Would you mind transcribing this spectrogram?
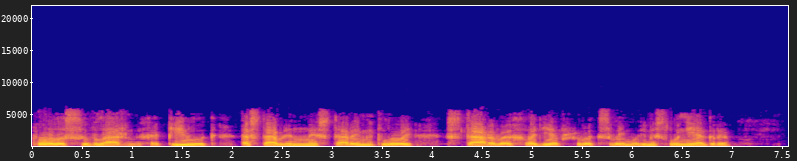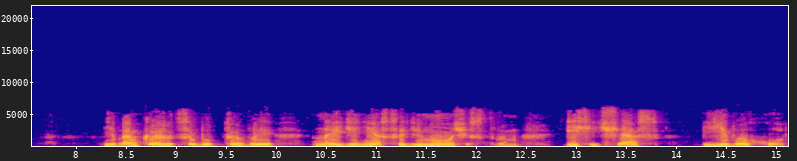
полосы влажных опилок, оставленные старой метлой старого охладевшего к своему ремеслу негра, и вам кажется, будто вы наедине с одиночеством, и сейчас его ход.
